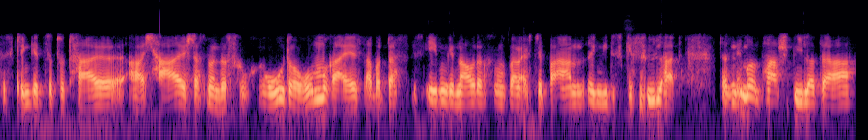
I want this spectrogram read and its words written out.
das klingt jetzt so total archaisch, dass man das Ruder rumreißt, aber das ist eben genau das, was man beim FC Bayern irgendwie das Gefühl hat. Da sind immer ein paar Spieler da,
